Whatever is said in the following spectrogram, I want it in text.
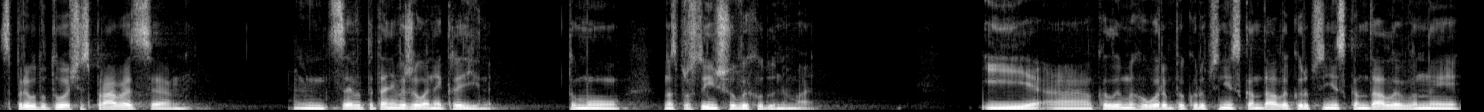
З приводу того, що справиться, це питання виживання країни. Тому в нас просто іншого виходу немає. І е, коли ми говоримо про корупційні скандали, корупційні скандали вони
